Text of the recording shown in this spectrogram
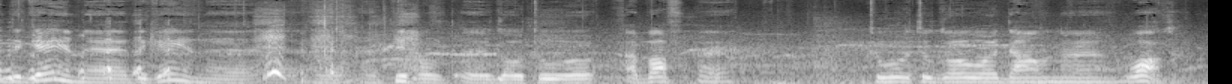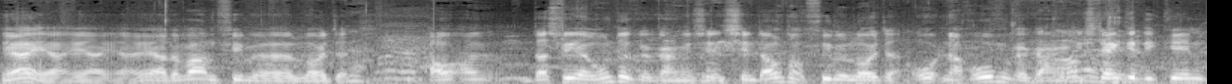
oben. the Ghanaian, uh, the Ghanaian uh, uh, uh, people uh, go to uh, above uh, to to go uh, down uh, walk. Ja, ja, ja, ja, ja. Da waren viele Leute. Auch, äh, dass wir runtergegangen sind, sind auch noch viele Leute nach oben gegangen. Ich denke, die gehen,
